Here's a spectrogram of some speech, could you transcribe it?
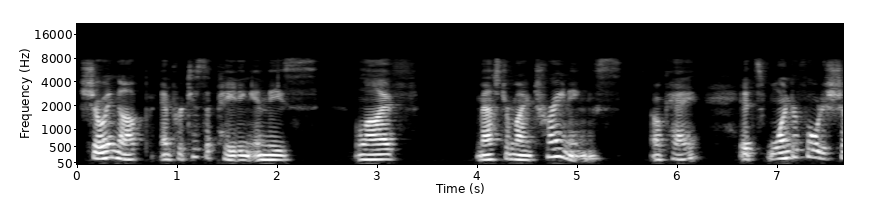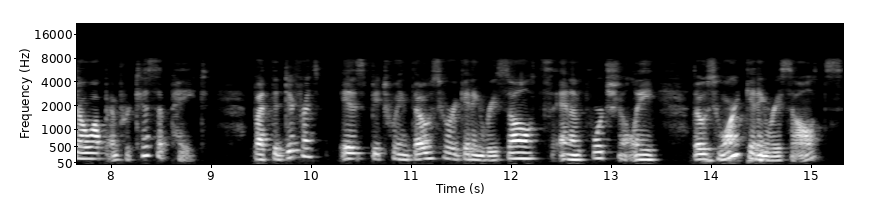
showing up and participating in these live mastermind trainings, okay? It's wonderful to show up and participate, but the difference is between those who are getting results and unfortunately those who aren't getting results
